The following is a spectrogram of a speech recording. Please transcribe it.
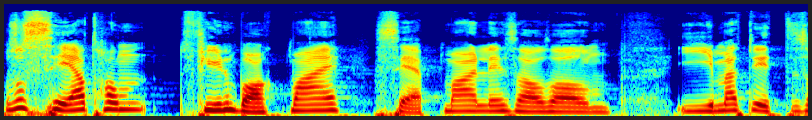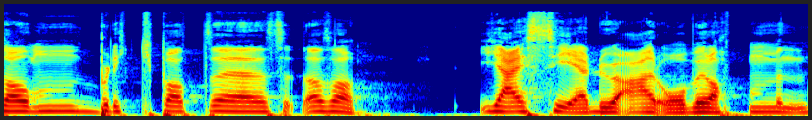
Og så ser jeg at han fyren bak meg ser på meg liksom sånn Gir meg et lite sånn blikk på at eh, Altså, jeg ser du er over 18, men,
